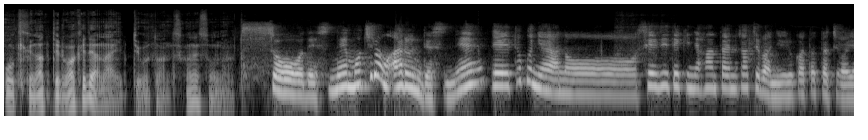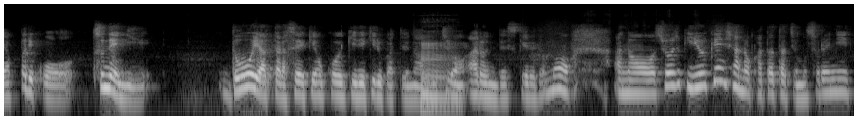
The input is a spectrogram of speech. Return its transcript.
大きくなっているわけではないっていうことなんですかねそうなると。そうですね、もちろんあるんですね。で特にあの政治的に反対の立場にいる方たちは、やっぱりこう常にどうやったら政権を攻撃できるかというのはもちろんあるんですけれども、あの正直、有権者の方たちもそれに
